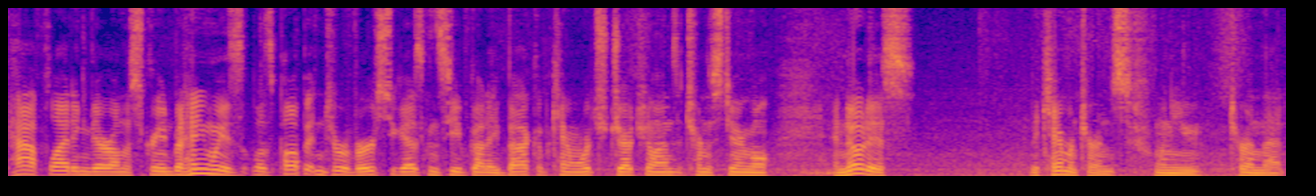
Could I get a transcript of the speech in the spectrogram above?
half lighting there on the screen, but anyways, let's pop it into reverse. You guys can see you've got a backup camera with trajectory lines that turn the steering wheel. And notice the camera turns when you turn that.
